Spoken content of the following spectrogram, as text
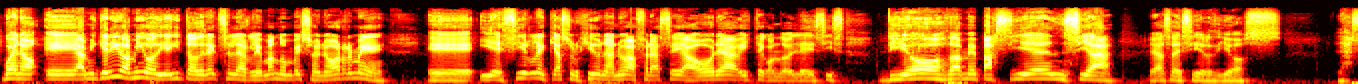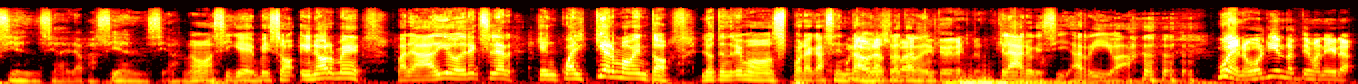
Bueno, eh, a mi querido amigo Dieguito Drexler le mando un beso enorme eh, y decirle que ha surgido una nueva frase ahora, ¿viste? Cuando le decís, Dios, dame paciencia, le vas a decir, Dios, la ciencia de la paciencia, ¿no? Así que beso enorme para Diego Drexler, que en cualquier momento lo tendremos por acá Un sentado en abrazo otra para tarde. Drexler. Claro que sí, arriba. Bueno, volviendo al tema negra.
